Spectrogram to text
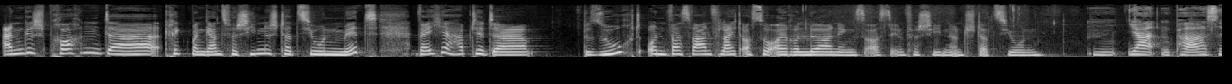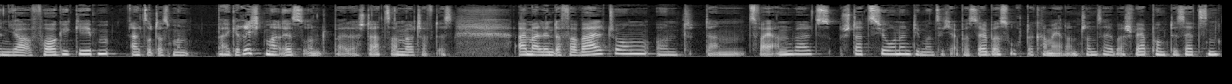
angesprochen. Da kriegt man ganz verschiedene Stationen mit. Welche habt ihr da besucht und was waren vielleicht auch so eure Learnings aus den verschiedenen Stationen? Ja, ein paar sind ja vorgegeben, also dass man bei Gericht mal ist und bei der Staatsanwaltschaft ist. Einmal in der Verwaltung und dann zwei Anwaltsstationen, die man sich aber selber sucht. Da kann man ja dann schon selber Schwerpunkte setzen.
